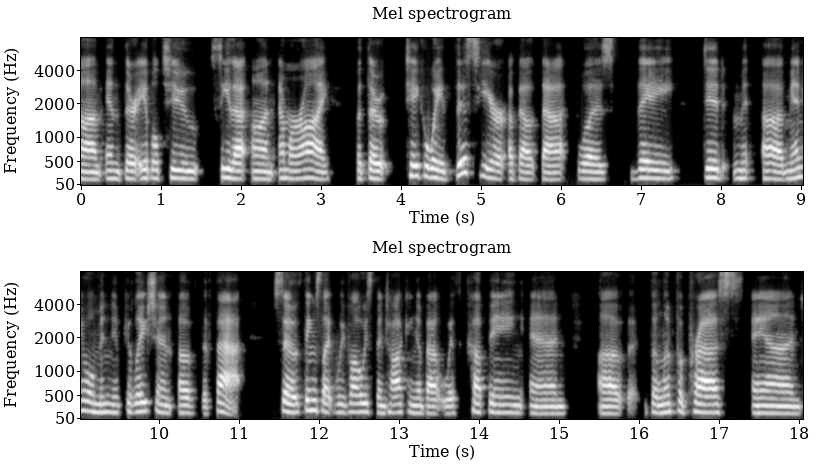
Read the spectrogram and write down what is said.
Um, and they're able to see that on MRI. But the takeaway this year about that was they did uh, manual manipulation of the fat. So things like we've always been talking about with cupping and uh, the Lympha Press and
